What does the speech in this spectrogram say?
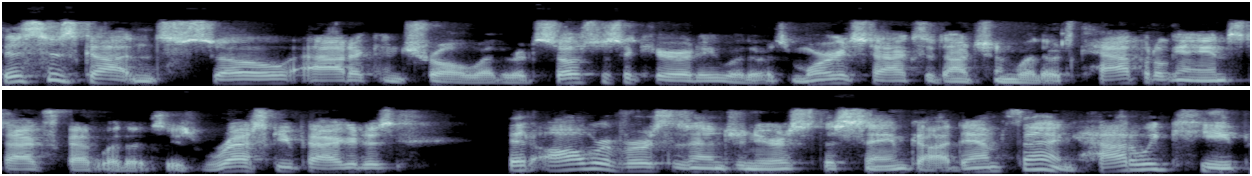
this has gotten so out of control, whether it's Social Security, whether it's mortgage tax deduction, whether it's capital gains tax cut, whether it's these rescue packages, it all reverses engineers the same goddamn thing. How do we keep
